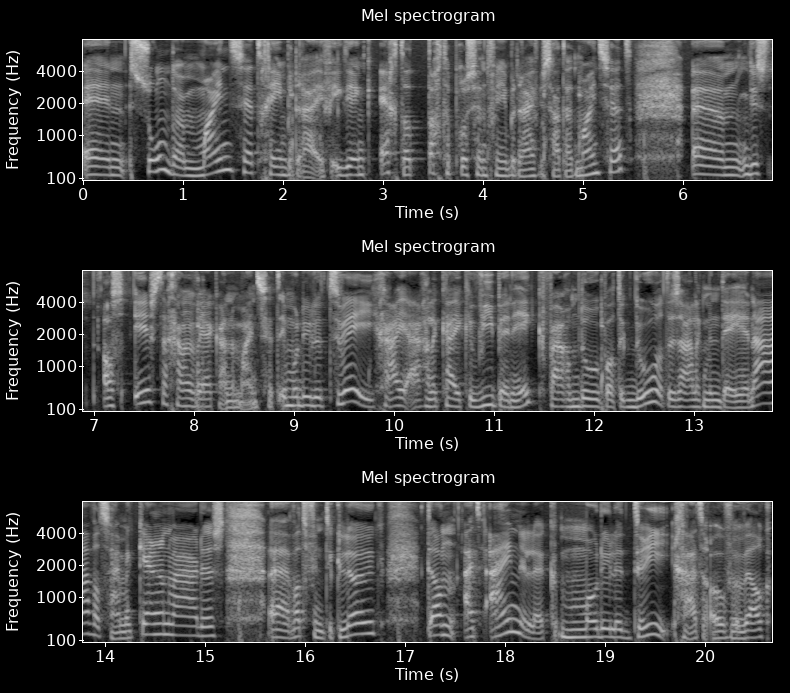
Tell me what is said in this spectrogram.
En zonder mindset geen bedrijf. Ik denk echt dat 80% van je bedrijf bestaat uit mindset. Um, dus als eerste gaan we werken aan de mindset. In module 2 ga je eigenlijk kijken wie ben ik? Waarom doe ik wat ik doe? Wat is eigenlijk mijn DNA? Wat zijn mijn kernwaardes? Uh, wat vind ik leuk? Dan uiteindelijk module 3 gaat er over welke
